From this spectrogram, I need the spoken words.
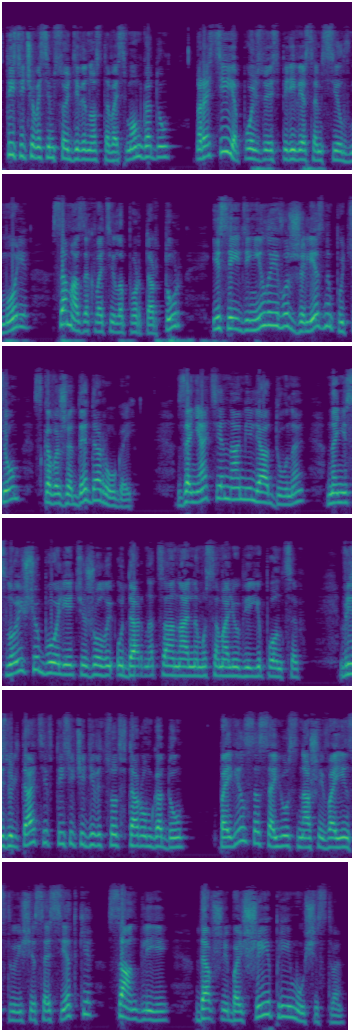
В 1898 году Россия, пользуясь перевесом сил в море, сама захватила Порт-Артур и соединила его с железным путем с КВЖД дорогой. Занятие нами Леодуна нанесло еще более тяжелый удар национальному самолюбию японцев. В результате в 1902 году появился союз нашей воинствующей соседки с Англией, давший большие преимущества.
